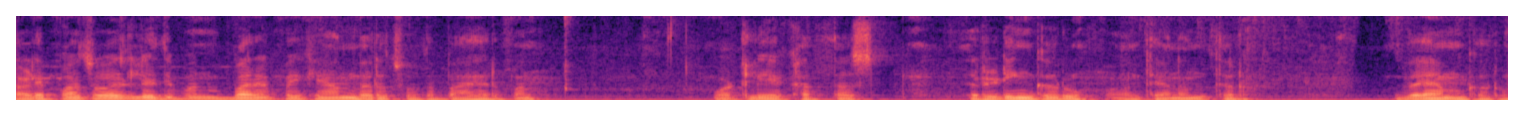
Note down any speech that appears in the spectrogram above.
साडेपाच वाजले होते पण बऱ्यापैकी अंधारच होता बाहेर पण. वाटली एखाद तास रिडिंग करू आणि त्यानंतर व्यायाम करू.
